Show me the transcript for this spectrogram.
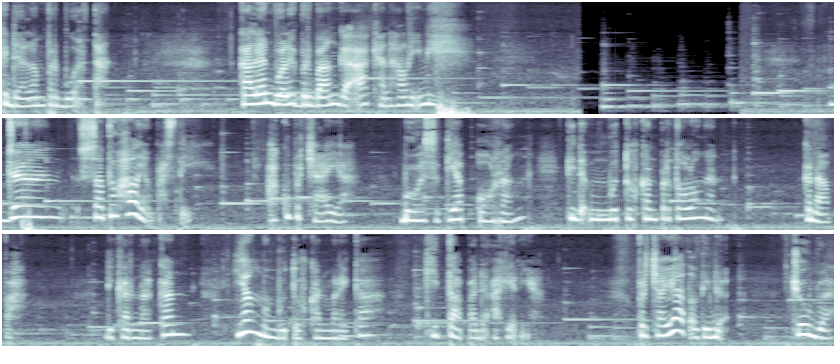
ke dalam perbuatan. Kalian boleh berbangga akan hal ini. Dan satu hal yang pasti, aku percaya bahwa setiap orang tidak membutuhkan pertolongan. Kenapa? Dikarenakan yang membutuhkan mereka kita pada akhirnya. Percaya atau tidak? Coba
